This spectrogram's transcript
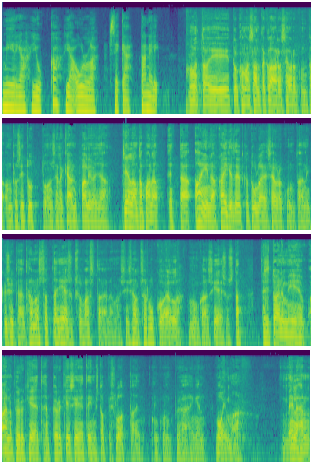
Mirja, Jukka ja Ulla sekä Taneli. Mulle toi Tukholman Santa Clara seurakunta on tosi tuttu, on siellä käynyt paljon ja siellä on tapana, että aina kaikilta, jotka tulee seurakuntaan, niin kysytään, että haluaisitko ottaa Jeesuksen vastaan elämään? Siis haluaisitko rukoilla mun kanssa Jeesusta? Ja sitten toinen, mihin he aina pyrkii, että he pyrkii siihen, että ihmiset oppis luottaa niin kuin pyhän hengen voimaan. Meillähän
